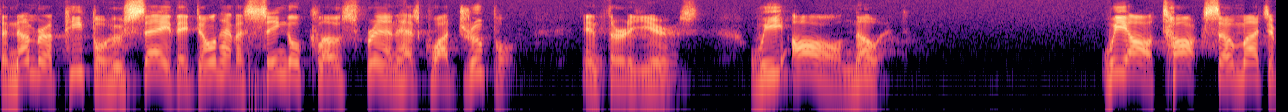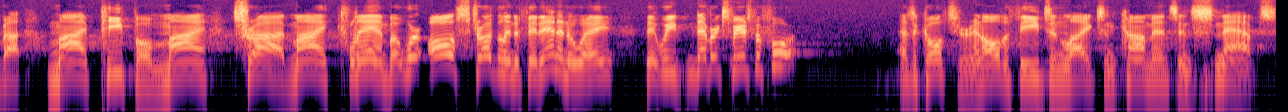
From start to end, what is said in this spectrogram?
The number of people who say they don't have a single close friend has quadrupled in 30 years. We all know it. We all talk so much about my people, my tribe, my clan, but we're all struggling to fit in in a way that we never experienced before as a culture. And all the feeds and likes and comments and snaps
